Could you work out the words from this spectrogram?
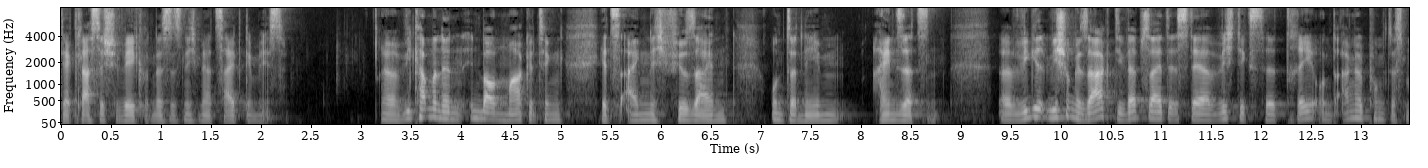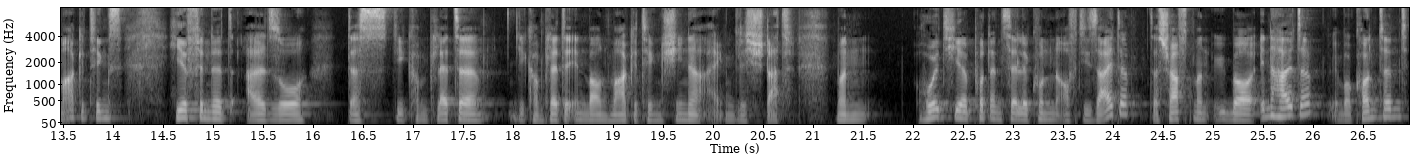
der klassische Weg und das ist nicht mehr zeitgemäß. Äh, wie kann man denn Inbound Marketing jetzt eigentlich für sein Unternehmen einsetzen? Äh, wie, wie, schon gesagt, die Webseite ist der wichtigste Dreh- und Angelpunkt des Marketings. Hier findet also das die komplette die komplette Inbound-Marketing-Schiene eigentlich statt. Man holt hier potenzielle Kunden auf die Seite. Das schafft man über Inhalte, über Content,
